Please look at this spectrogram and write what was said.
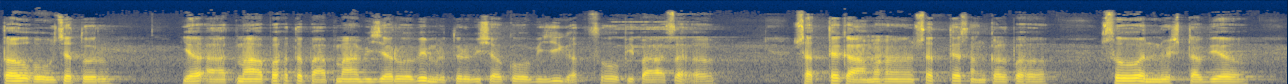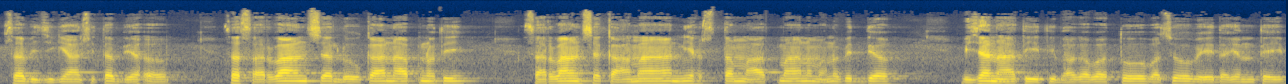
तौ हो चतुर्। य आत्मा अपहत पापमा विजरो विमृत्युर्विशको विजिघत्सो पिपासः सत्यकामः सत्यसङ्कल्पः सोऽन्वेष्टव्य। स विजिज्ञासितव्यः स सर्वांश लोकानाप्नोति। सर्वांश कामान्यस्तम आत्मानुविद्य बीजानाती भगवतो वचो वेदयन्ते।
